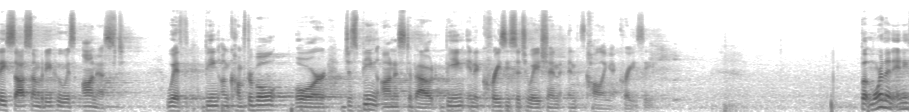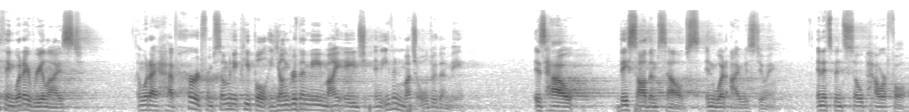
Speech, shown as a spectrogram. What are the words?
they saw somebody who was honest with being uncomfortable or just being honest about being in a crazy situation and calling it crazy. But more than anything, what I realized and what I have heard from so many people younger than me, my age, and even much older than me is how they saw themselves in what I was doing. And it's been so powerful.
